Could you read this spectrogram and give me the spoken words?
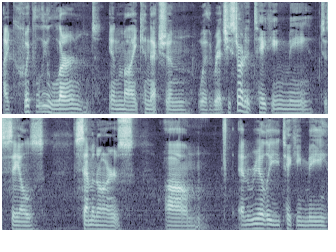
I quickly learned in my connection with Rich. He started taking me to sales seminars um, and really taking me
